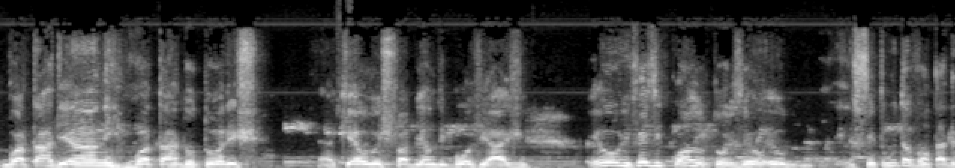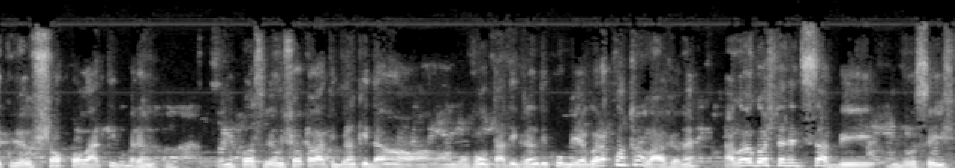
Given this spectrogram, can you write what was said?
Boa tarde, Anne. Boa tarde, doutores. Aqui é o Luiz Fabiano de Boa Viagem. Eu, de vez em quando, doutores, eu, eu, eu, sinto muita vontade de comer o chocolate branco. Eu não posso ver um chocolate branco e dar uma, uma vontade grande de comer. Agora é controlável, né? Agora eu gostaria de saber de vocês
